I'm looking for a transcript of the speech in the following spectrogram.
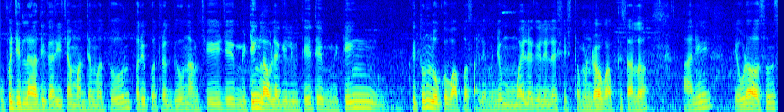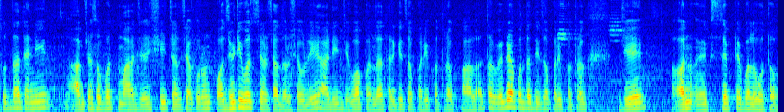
उपजिल्हाधिकारीच्या माध्यमातून परिपत्रक देऊन आमची जे मीटिंग लावल्या गेली होती ते मीटिंग तिथून लोक वापस आले. म्हणजे मुंबईला गेलेलं शिष्टमंडळ वापस आलं आणि एवढं असून सुद्धा त्यांनी आमच्यासोबत माझ्याशी चर्चा करून पॉझिटिव्हच चर्चा दर्शवली आणि जेव्हा पंधरा तारखेचं परिपत्रक पाहिलं तर वेगळ्या पद्धतीचं परिपत्रक जे अनएक्सेप्टेबल होतं.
